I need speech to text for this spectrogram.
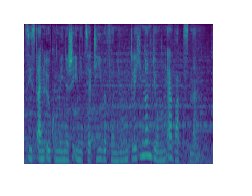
Sie ist eine ökumenische Initiative von Jugendlichen und jungen Erwachsenen.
